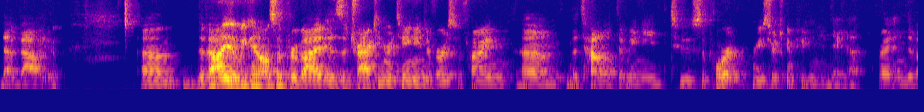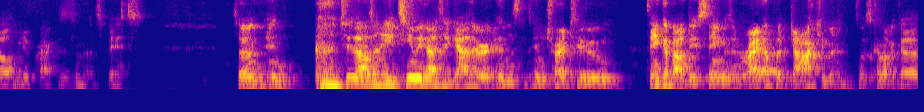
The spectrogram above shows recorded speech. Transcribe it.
that value. Um, the value that we can also provide is attracting, retaining, diversifying um, the talent that we need to support research computing and data, right, and develop new practices in that space. So in, in 2018, we got together and, and tried to think about these things and write up a document. It was kind of like a,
